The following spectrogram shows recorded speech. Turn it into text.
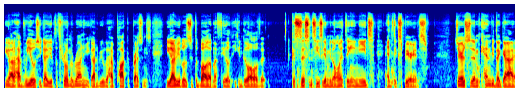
You, got to have wheels. You got to be able to throw on the run. You got to be able to have pocket presence. You got to be able to zip the ball down the field. He can do all of it. Consistency is going to be the only thing he needs, and experience. Jarrett Stidham can be the guy.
